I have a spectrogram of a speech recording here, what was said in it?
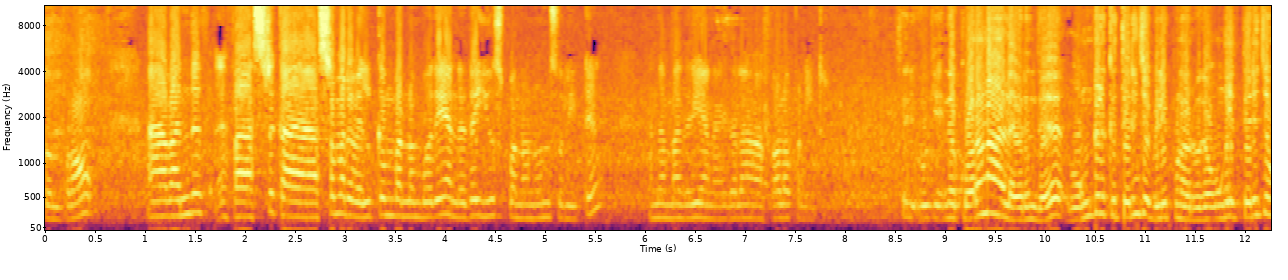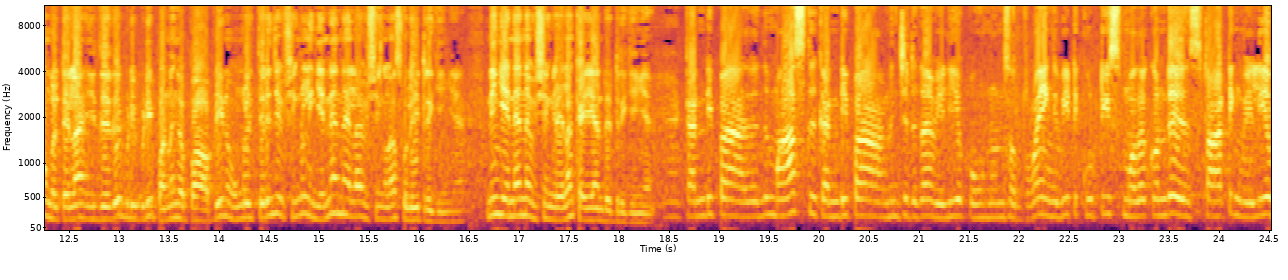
சொல்றோம். ஆஹ் வந்து ஃபர்ஸ்ட் கஸ்டமரை வெல்கம் பண்ணும்போதே அந்த இதை யூஸ் பண்ணணும்னு சொல்லிட்டு அந்த மாதிரியான இதெல்லாம் ஃபாலோ பண்ணிட்டு சரி ஓகே இந்த கொரோனால இருந்து உங்களுக்கு தெரிஞ்ச விழிப்புணர்வுகள் உங்களுக்கு தெரிஞ்சவங்கள்ட்ட எல்லாம் இது இது இப்படி இப்படி பண்ணுங்கப்பா அப்படின்னு உங்களுக்கு தெரிஞ்ச விஷயங்கள் நீங்க என்னென்ன எல்லாம் விஷயங்கள்லாம் சொல்லிட்டு இருக்கீங்க? நீங்க என்னென்ன விஷயங்களை எல்லாம் கையாண்டுட்டு இருக்கீங்க? கண்டிப்பா. அது வந்து மாஸ்க் கண்டிப்பா அணிஞ்சிட்டு தான் வெளியே போகணும்னு சொல்றோம். எங்க வீட்டு குட்டீஸ் முதற்கொண்டு ஸ்டார்டிங் வெளியே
